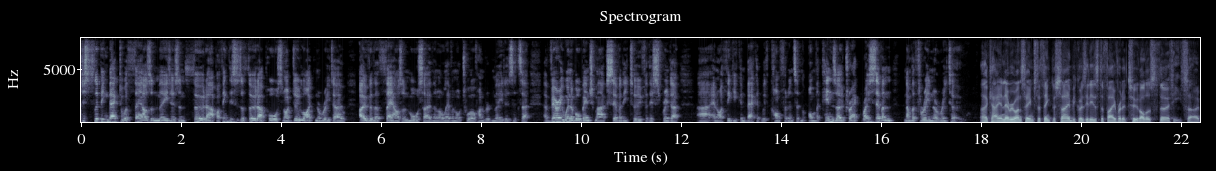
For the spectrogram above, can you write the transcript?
Just slipping back to a thousand metres and third up. I think this is a third up horse, and I do like Narito over the thousand more so than 11 or 1200 metres. It's a, a very winnable benchmark 72 for this sprinter. Uh, and I think you can back it with confidence and on the Kenzo track. Race seven, number three, Narito. Okay, and everyone seems to think the same because it is the favourite at two dollars thirty. So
